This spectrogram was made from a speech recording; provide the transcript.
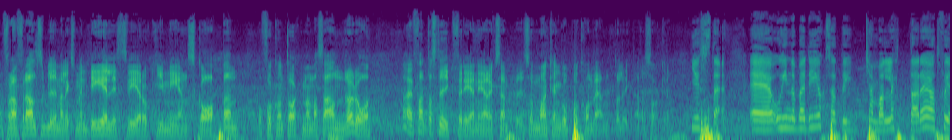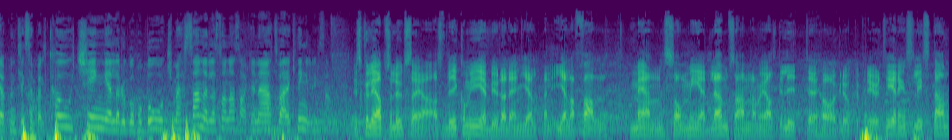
och framförallt så blir man liksom en del i Sverok-gemenskapen och får kontakt med en massa andra då ja, fantastikföreningar exempelvis och man kan gå på konvent och liknande saker. Just det. Eh, och innebär det också att det kan vara lättare att få hjälp med till exempel coaching eller att gå på bokmässan eller sådana saker, nätverkning liksom? Det skulle jag absolut säga. Alltså, vi kommer ju erbjuda den hjälpen i alla fall. Men som medlem så hamnar man ju alltid lite högre upp i prioriteringslistan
